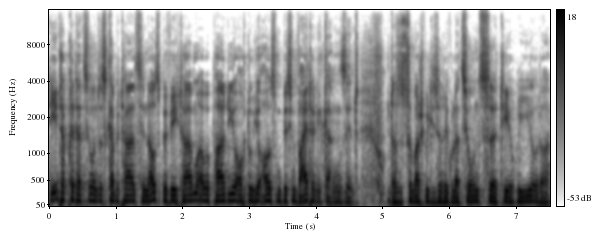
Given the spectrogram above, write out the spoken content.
die Interpretation des Kapitals hinaus bewegt haben, aber ein paar, die auch durchaus ein bisschen weitergegangen sind. Und das ist zum Beispiel diese Regulationstheorie oder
